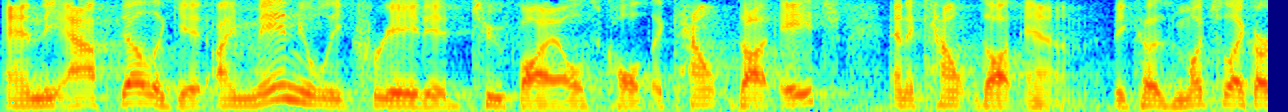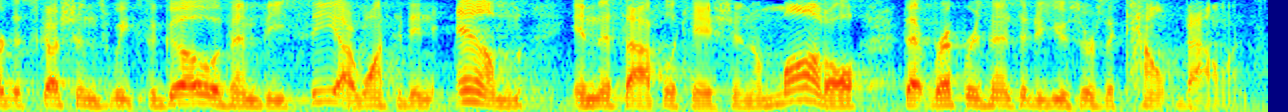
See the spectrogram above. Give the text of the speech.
and the app delegate. I manually created two files called account.h and account.m because much like our discussions weeks ago of MVC, I wanted an M in this application, a model that represented a user's account balance.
